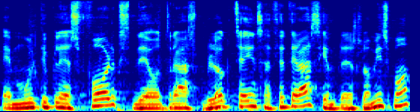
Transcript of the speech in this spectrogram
en múltiples forks de otras blockchains, etcétera, siempre es lo mismo.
